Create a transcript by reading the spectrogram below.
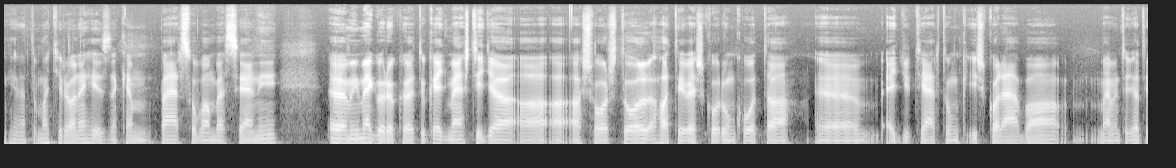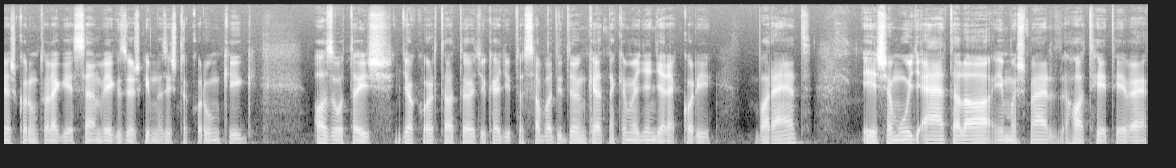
Igen, hát a Matyiról nehéz nekem pár szóban beszélni. Mi megörököltük egymást így a, a, a sorstól. Hat éves korunk óta ö, együtt jártunk iskolába, mármint hogy hat éves korunktól egészen végzős gimnazista korunkig azóta is gyakorta töltjük együtt a szabadidőnket. Nekem egy ilyen gyerekkori barát, és amúgy általa én most már 6-7 éve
